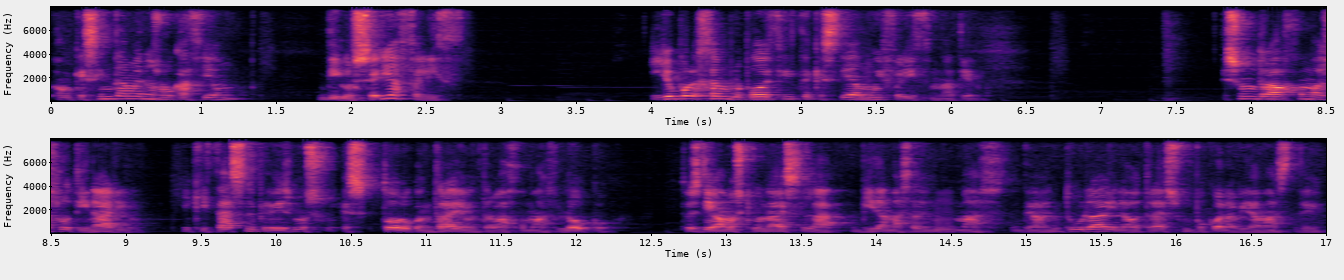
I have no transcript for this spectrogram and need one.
aunque sienta menos vocación, digo, sería feliz. Y yo, por ejemplo, puedo decirte que sería Mm. muy feliz en una tienda. Es un trabajo más rutinario y quizás el periodismo es, es todo lo contrario, el trabajo más loco. Entonces digamos que una es la vida más, aven- Mm. más de aventura y la otra es un poco la vida más de,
